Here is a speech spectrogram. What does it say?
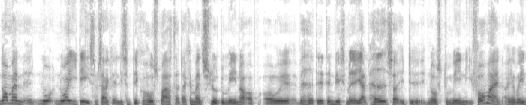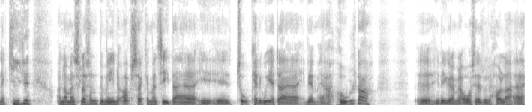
når man, øh, Nord, NordID, som sagt, er ligesom DK Hostmaster, der kan man slå domæner op, og øh, hvad hedder det, den virksomhed, jeg hjalp, havde så et, øh, et norsk domæne i forvejen, og jeg var inde og kigge, og når man slår sådan en domæne op, så kan man se, der er øh, øh to kategorier, der er, hvem er holder, øh, jeg ved ikke, hvordan man oversætter det, holder af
